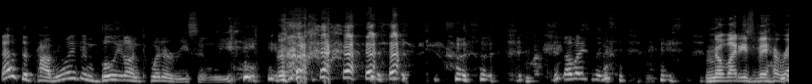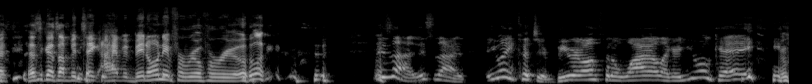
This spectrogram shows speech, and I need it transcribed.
That's the problem. You ain't been bullied on Twitter recently. Nobody's been. Nobody's been harassed. That's because I've been taking. I haven't been on it for real, for real. It's not. It's not. You ain't cut your beard off in a while. Like, are you okay?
